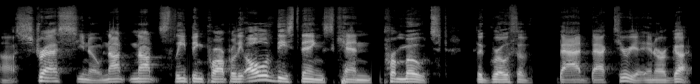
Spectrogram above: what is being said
Uh, stress, you know, not not sleeping properly, all of these things can promote the growth of bad bacteria in our gut.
